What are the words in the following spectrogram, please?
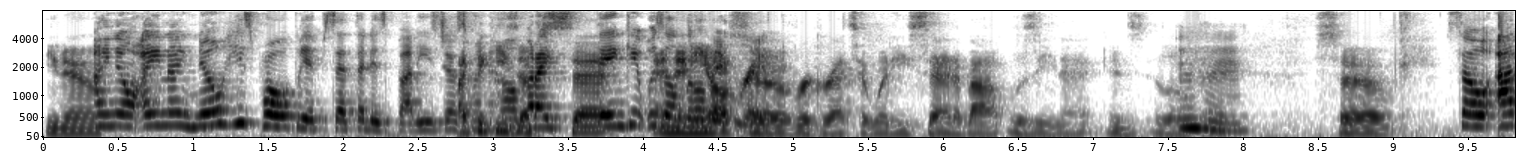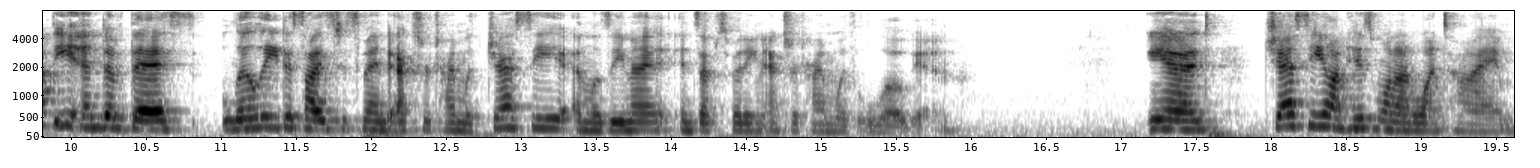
you know. I know, and I know he's probably upset that his buddies just I went home, but I think it was a little he bit also rude. regrets it what he said about Lesina a little Mm-hmm. bit. So So at the end of this, Lily decides to spend extra time with Jesse, and Lesina ends up spending extra time with Logan. And Jesse, on his one on one time,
